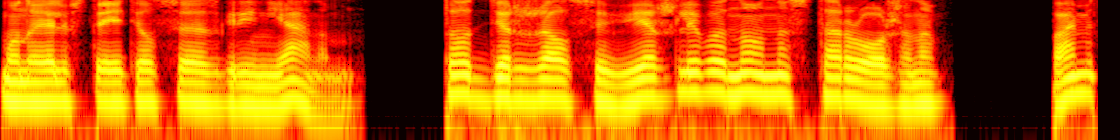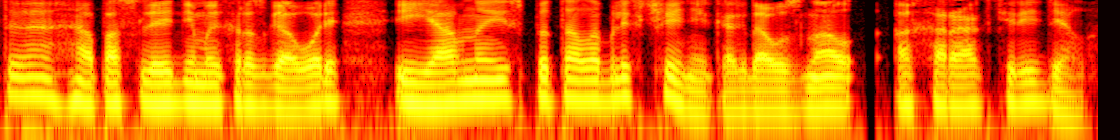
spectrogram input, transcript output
Мануэль встретился с Гриньяном. Тот держался вежливо, но настороженно, памятуя о последнем их разговоре, и явно испытал облегчение, когда узнал о характере дела.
